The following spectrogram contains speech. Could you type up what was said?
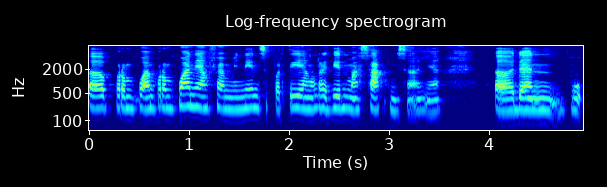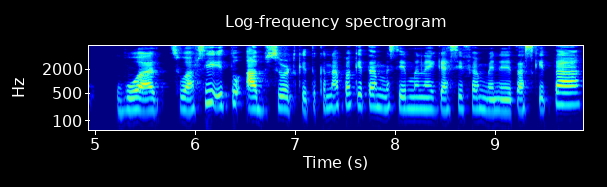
perempuan-perempuan uh, yang feminin seperti yang rajin masak misalnya. Uh, dan bu, buat Suarsi itu absurd gitu. Kenapa kita mesti menegasi feminitas kita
